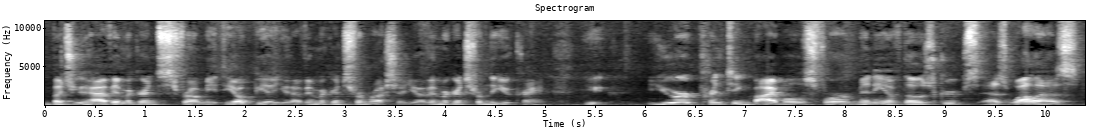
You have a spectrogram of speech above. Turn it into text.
but you have immigrants from Ethiopia, you have immigrants from Russia, you have immigrants from the Ukraine. You, you're printing Bibles for many of those groups as well as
